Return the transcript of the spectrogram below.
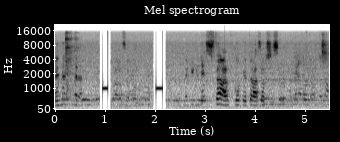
Teraz. Start, chłopie, tracę wszystko. A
